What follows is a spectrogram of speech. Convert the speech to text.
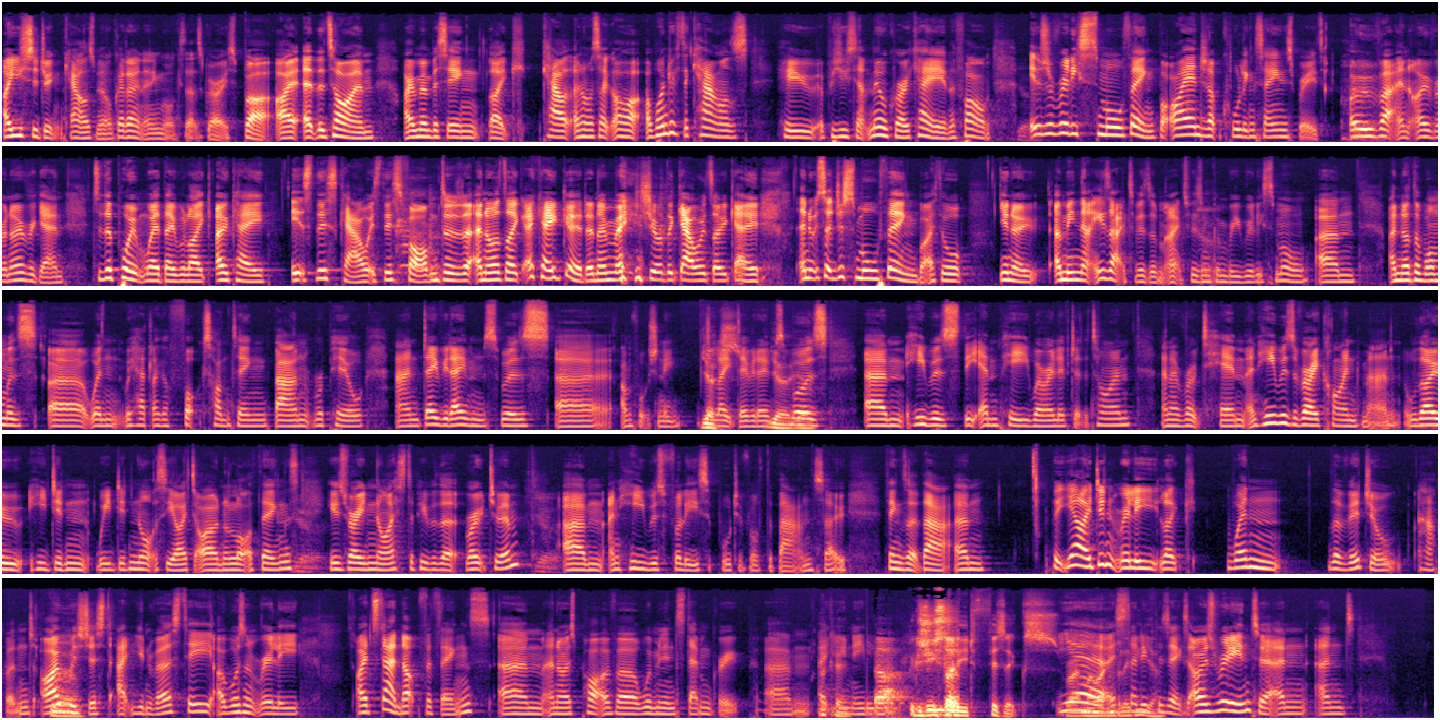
I used to drink cow's milk. I don't anymore because that's gross. But I, at the time, I remember seeing like cows, and I was like, oh, I wonder if the cows who are producing that milk are okay in the farm. Yeah. It was a really small thing, but I ended up calling Sainsbury's over and over and over again to the point where they were like, okay, it's this cow, it's this farm, and I was like, okay, good, and I made sure the cow was okay, and it was such a small thing, but I thought, you know, I mean, that is activism. Activism can be really small. Um, another one was uh, when we had like a fox hunting ban repeal, and David Amess was, uh, unfortunately, yes. the late David Amess yeah, was. Yeah um, he was the MP where I lived at the time, and I wrote to him, and he was a very kind man. Although he didn't, we did not see eye to eye on a lot of things. Yeah. He was very nice to people that wrote to him, yeah. um, and he was fully supportive of the ban. So things like that. Um, but yeah, I didn't really like when the vigil happened. I yeah. was just at university. I wasn't really. I'd stand up for things, um, and I was part of a women in STEM group um, at okay. uni. But because you studied physics, yeah, right, I studied yeah. physics. I was really into it, and and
